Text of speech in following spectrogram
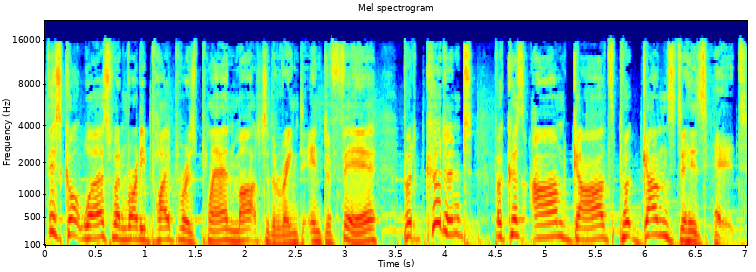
This got worse when Roddy Piper, as planned, marched to the ring to interfere, but couldn't because armed guards put guns to his head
